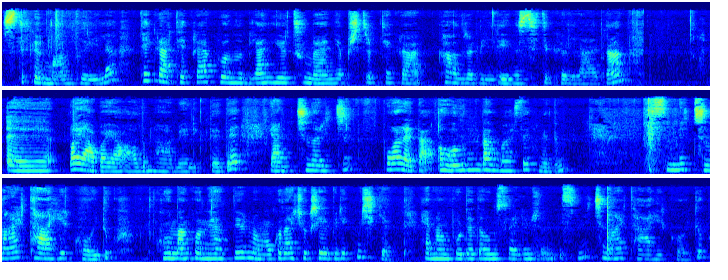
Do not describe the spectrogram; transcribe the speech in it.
sticker mantığıyla tekrar tekrar kullanılabilen, yırtılmayan, yapıştırıp tekrar kaldırabildiğiniz stickerlardan. Baya baya aldım hamilelikte de. Yani Çınar için bu arada oğlumdan bahsetmedim. İsmini Çınar Tahir koyduk. Konudan konuya atlıyorum ama o kadar çok şey birikmiş ki. Hemen burada da onu söylemiş olayım. İsmini Çınar Tahir koyduk.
